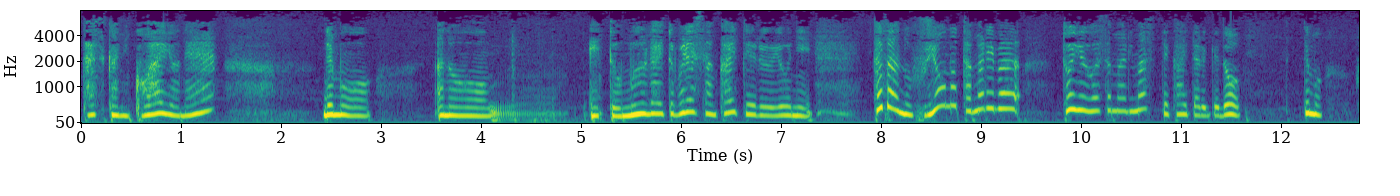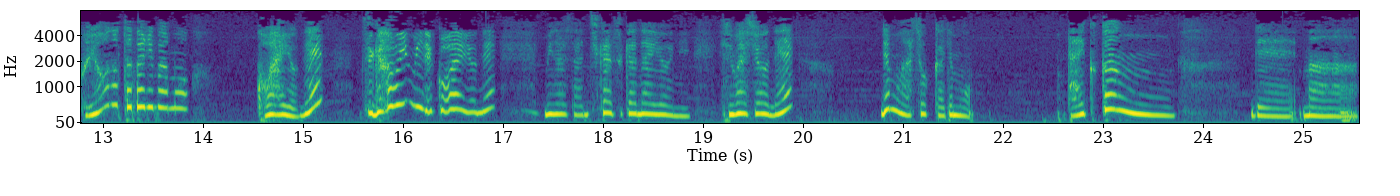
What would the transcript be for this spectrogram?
確かに怖いよね。でも、あの、えっと、ムーンライトブレスさん書いてるように、ただあの不良のたまり場という噂もありますって書いてあるけど、でも、不良のたまり場も怖いよね。違う意味で怖いよね。皆さん近づかないようにしましょうね。でも、あ、そっか、でも、体育館で、まあ、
